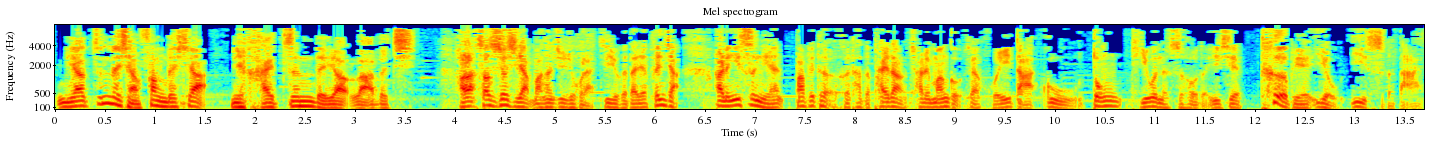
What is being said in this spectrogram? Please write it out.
你要真的想放得下，你还真的要拿得起。好了，稍事休息一下，马上继续回来，继续和大家分享。二零一四年，巴菲特和他的拍档查理芒格在回答股东提问的时候的一些特别有意思的答案。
